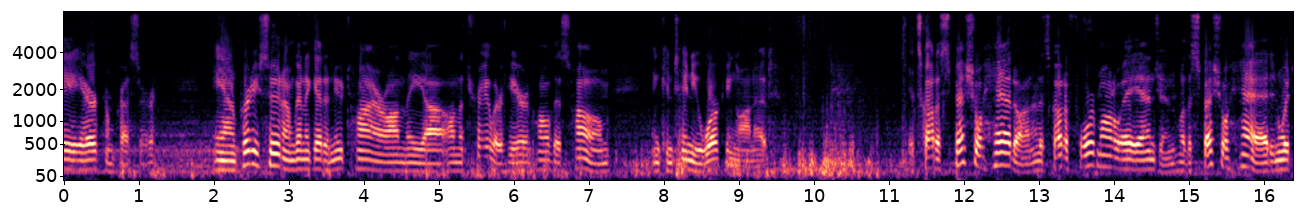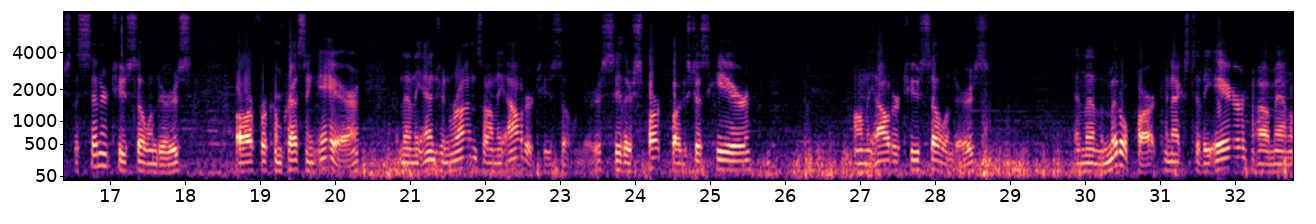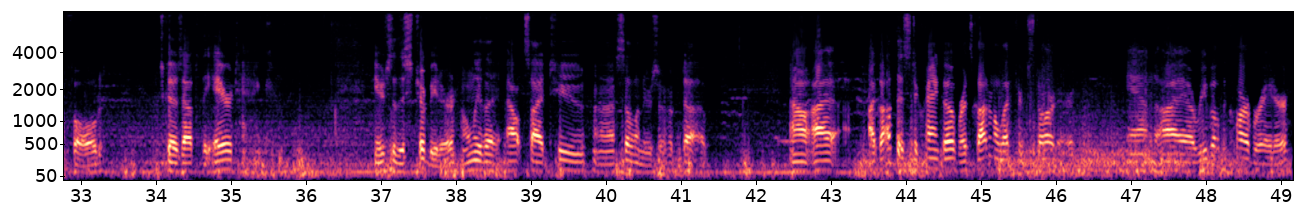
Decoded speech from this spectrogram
air compressor. And pretty soon I'm going to get a new tire on the uh, on the trailer here and haul this home and continue working on it. It's got a special head on it. It's got a Ford Model A engine with a special head in which the center two cylinders are for compressing air and then the engine runs on the outer two cylinders. See there's spark plugs just here on the outer two cylinders and then the middle part connects to the air uh, manifold which goes out to the air tank. Here's the distributor. Only the outside two uh, cylinders are hooked up. Now I I got this to crank over. It's got an electric starter and I uh, rebuilt the carburetor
